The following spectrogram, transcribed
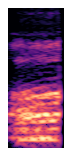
Oh.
